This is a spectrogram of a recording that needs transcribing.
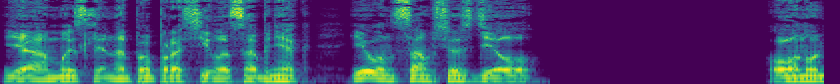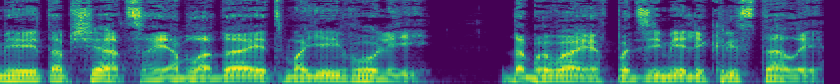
Я мысленно попросил особняк, и он сам все сделал. Он умеет общаться и обладает моей волей. Добывая в подземелье кристаллы,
